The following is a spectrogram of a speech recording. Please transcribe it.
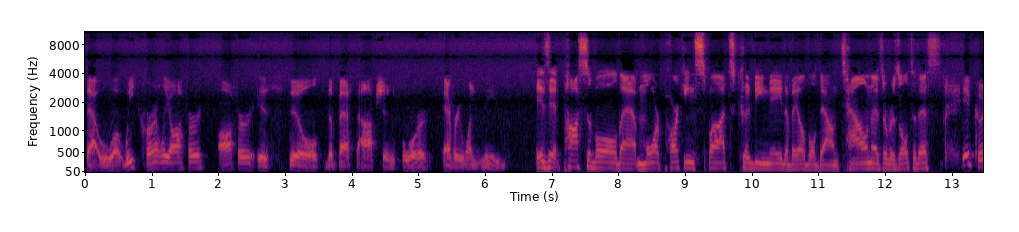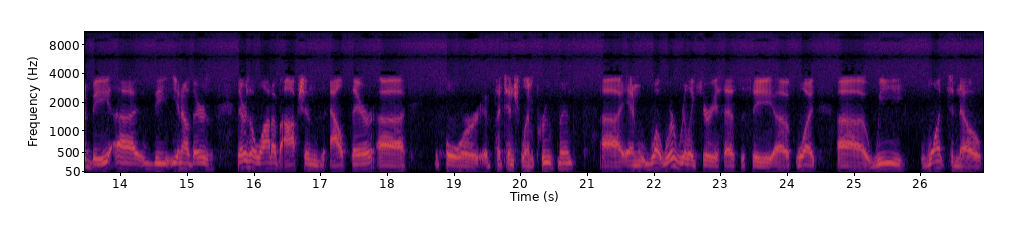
that what we currently offer offer is still the best option for everyone's needs. Is it possible that more parking spots could be made available downtown as a result of this? It could be. Uh, the you know there's there's a lot of options out there uh, for potential improvements. Uh, and what we're really curious as to see of what uh, we want to know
